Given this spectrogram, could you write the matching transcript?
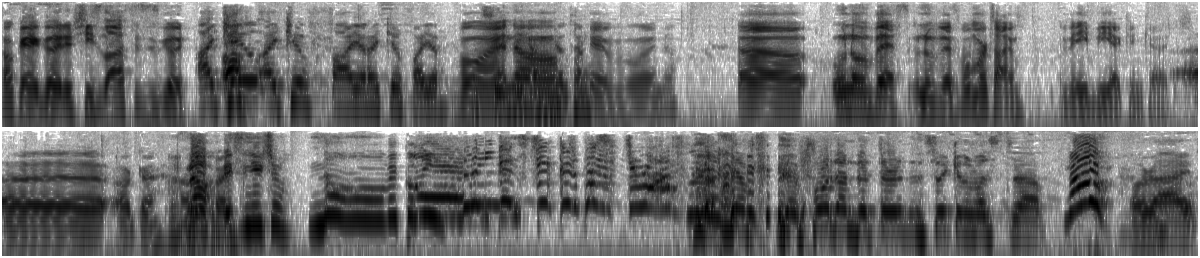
Okay, good. If she's last, this is good. I Oh! kill, I kill fire, I kill fire. Let's see if we can Bueno. Okay, bueno. Uh, uno vez, uno vez. One more time. Maybe I can catch. Uh, okay. I will no, try. it's neutral. No, me comí. the second was trapped! the, the fourth and the third and second was trapped. No. Alright.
